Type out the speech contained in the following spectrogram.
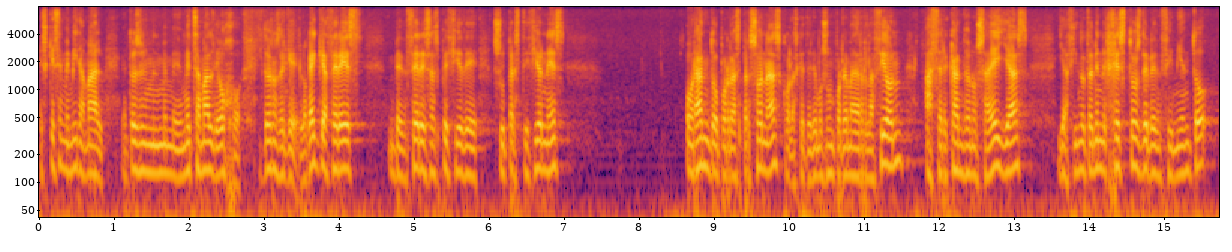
es que se me mira mal, entonces me, me echa mal de ojo, entonces no sé qué. Lo que hay que hacer es vencer esa especie de supersticiones orando por las personas con las que tenemos un problema de relación, acercándonos a ellas y haciendo también gestos de vencimiento.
